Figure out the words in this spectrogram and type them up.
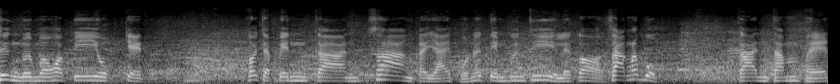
ซึ่งโดยมองว่าปี 67 ก็จะเป็นการสร้างขยายผลให้เต็มพื้นที่ แล้วก็สร้างระบบการทำแผน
